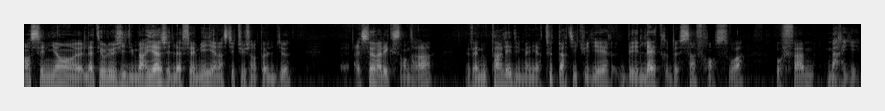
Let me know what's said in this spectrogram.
enseignant euh, la théologie du mariage et de la famille à l'Institut Jean-Paul II, euh, sœur Alexandra va nous parler d'une manière toute particulière des lettres de Saint François aux femmes mariées.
